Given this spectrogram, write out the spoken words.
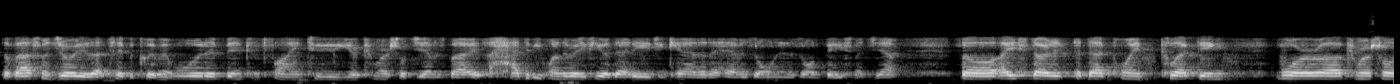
the vast majority of that type of equipment would have been confined to your commercial gyms, but I had to be one of the very few at that age in Canada to have his own in his own basement gym. So I started at that point collecting more uh, commercial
